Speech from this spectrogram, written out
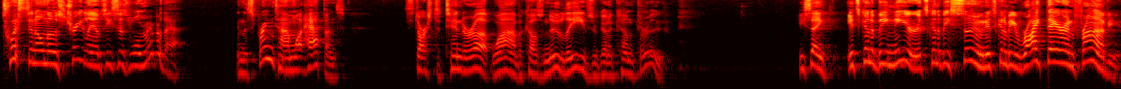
twisting on those tree limbs. He says, Well, remember that. In the springtime, what happens? It starts to tender up. Why? Because new leaves are going to come through. He's saying, It's going to be near, it's going to be soon, it's going to be right there in front of you.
